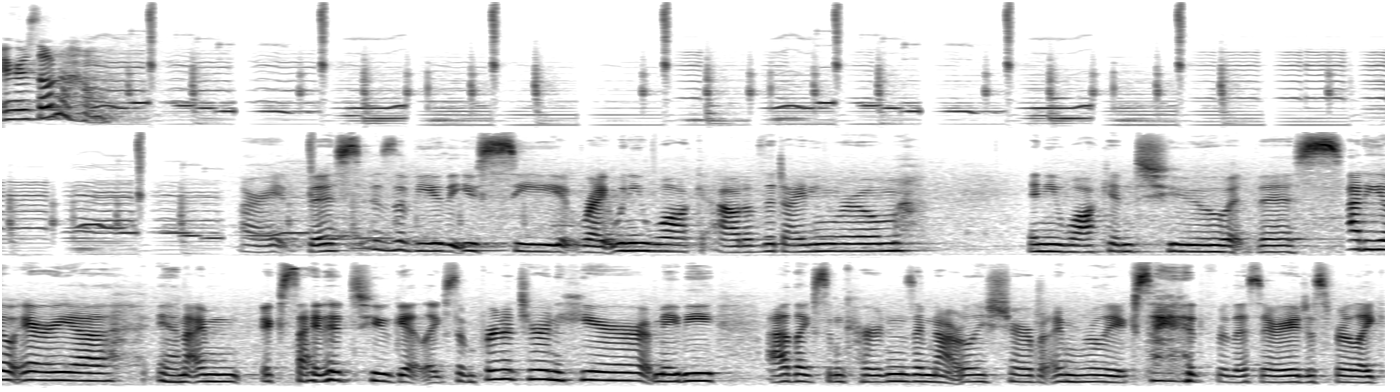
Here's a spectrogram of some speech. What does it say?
Arizona home. This is the view that you see right when you walk out of the dining room and you walk into this patio area and I'm excited to get like some furniture in here, maybe add like some curtains, I'm not really sure, but I'm really excited for this area just for like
